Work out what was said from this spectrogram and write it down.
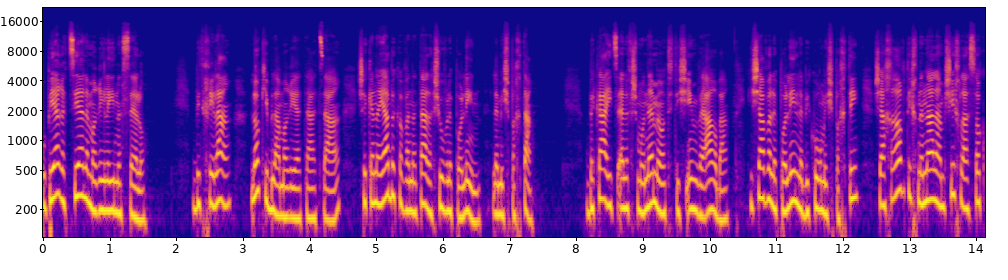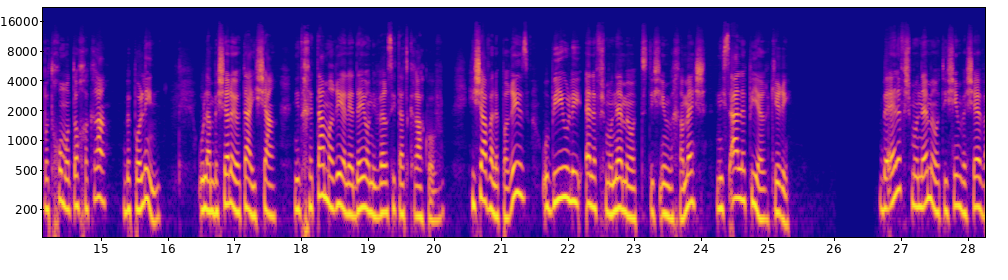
ופייר הציע למרי להינשא לו. בתחילה לא קיבלה מרי את ההצעה, שכן היה בכוונתה לשוב לפולין, למשפחתה. בקיץ 1894 היא שבה לפולין לביקור משפחתי, שאחריו תכננה להמשיך לעסוק בתחום אותו חקרה, בפולין. אולם בשל היותה אישה, נדחתה מרי על ידי אוניברסיטת קרקוב. היא שבה לפריז, וביולי 1895 נישאה לפייר קירי. ב-1897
